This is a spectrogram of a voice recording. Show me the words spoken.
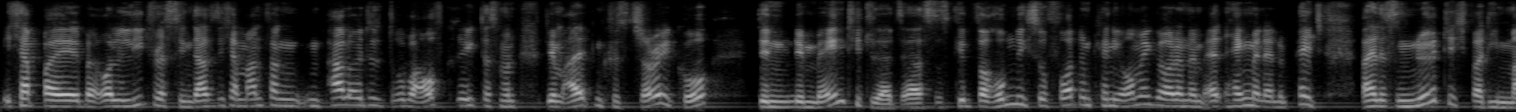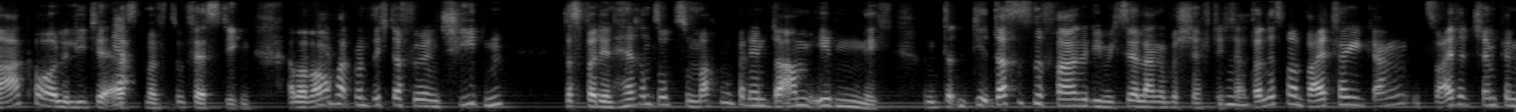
ich habe bei, bei All Elite Wrestling, da hat sich am Anfang ein paar Leute darüber aufgeregt, dass man dem alten Chris Jericho den, den Main-Titel als erstes gibt. Warum nicht sofort einem Kenny Omega oder einem Hangman Adam Page? Weil es nötig war, die Marke All Elite ja, ja. erstmal zu festigen. Aber warum hat man sich dafür entschieden, das bei den Herren so zu machen, bei den Damen eben nicht. Und das ist eine Frage, die mich sehr lange beschäftigt mhm. hat. Dann ist man weitergegangen. Zweite Champion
